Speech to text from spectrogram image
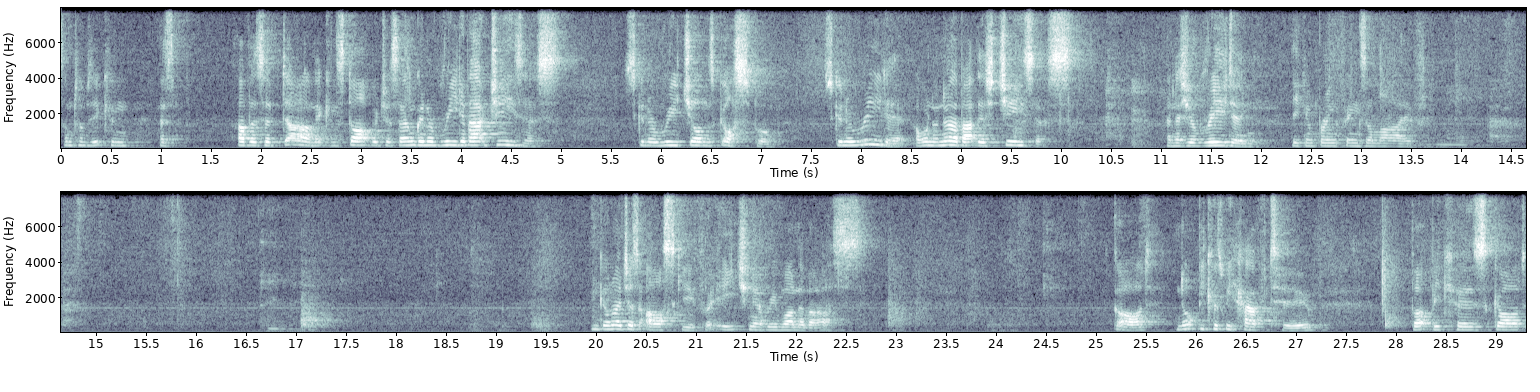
Sometimes it can, as others have done, it can start with just, I'm going to read about Jesus. It's going to read John's Gospel. It's going to read it. I want to know about this Jesus. And as you're reading, he can bring things alive. And God, I just ask you for each and every one of us, God, not because we have to, but because, God,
